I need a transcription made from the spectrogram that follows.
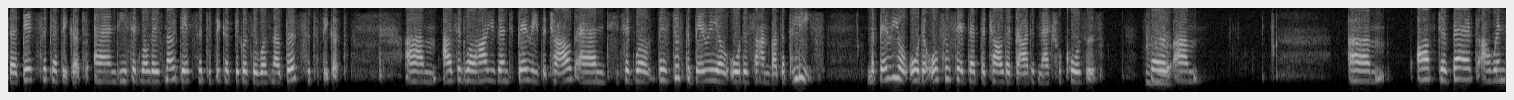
the death certificate." And he said, "Well, there's no death certificate because there was no birth certificate." Um, I said, "Well, how are you going to bury the child?" And he said, "Well, there's just a burial order signed by the police." The burial order also said that the child had died of natural causes. So um, um, after that, I went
